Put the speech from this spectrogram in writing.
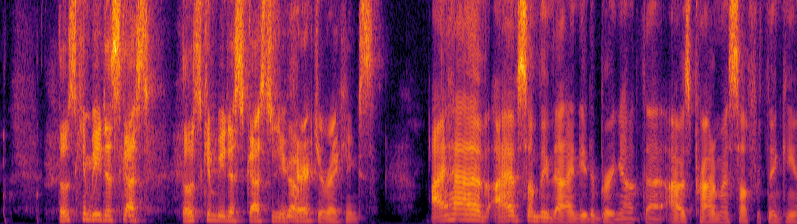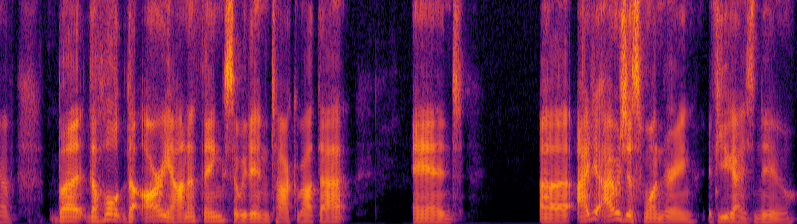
Those can be discussed. Those can be discussed in your no. character rankings. I have I have something that I need to bring up that I was proud of myself for thinking of. But the whole the Ariana thing, so we didn't talk about that. And uh, I I was just wondering if you guys knew.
